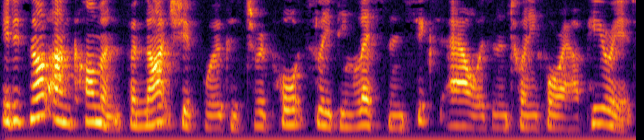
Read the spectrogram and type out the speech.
It is not uncommon for night shift workers to report sleeping less than six hours in a 24 hour period.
